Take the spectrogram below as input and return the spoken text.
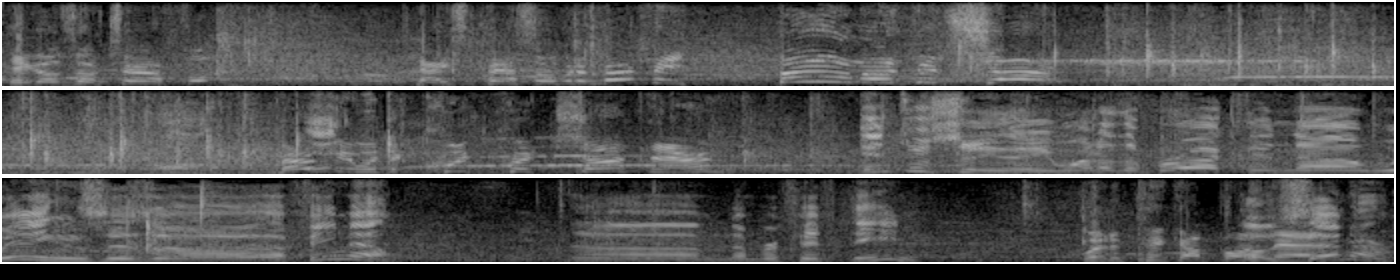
There goes Otero. Nice pass over to Murphy. Boom! A good shot. Murphy it- with a quick, quick shot there. interestingly, one of the Brockton uh, wings is a, a female. Um, number 15. Way to pick up on Oh, that. center.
